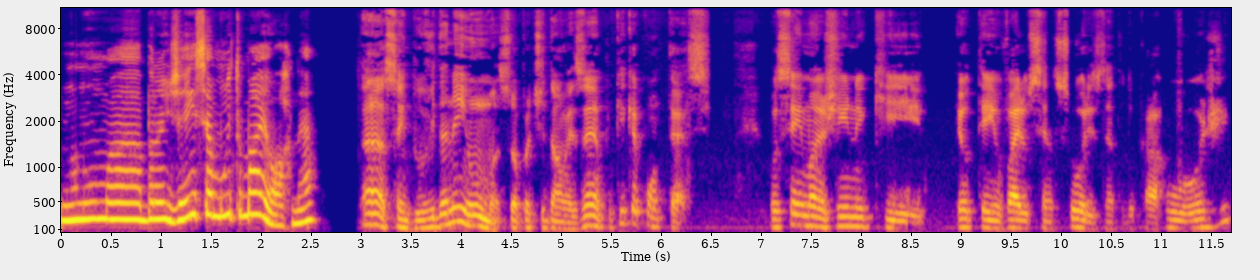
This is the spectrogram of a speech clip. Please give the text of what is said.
numa abrangência muito maior, né? Ah, sem dúvida nenhuma. Só para te dar um exemplo, o que, que acontece? Você imagine que eu tenho vários sensores dentro do carro hoje,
